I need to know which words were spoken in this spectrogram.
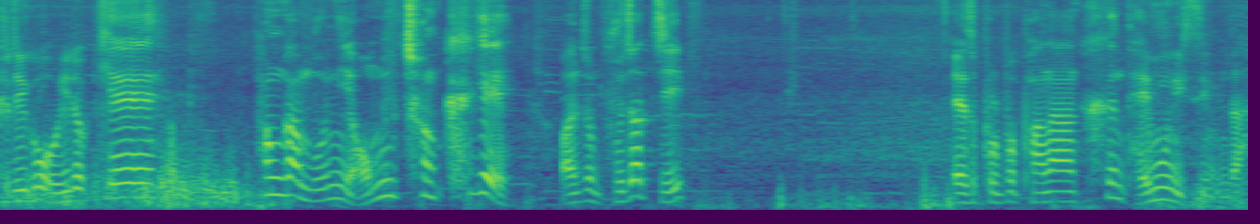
그리고 이렇게 현관문이 엄청 크게 완전 부잣집 에서 볼 법한 큰 대문이 있습니다.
